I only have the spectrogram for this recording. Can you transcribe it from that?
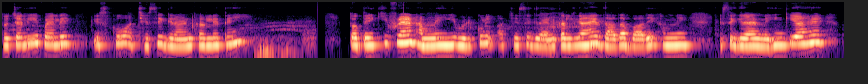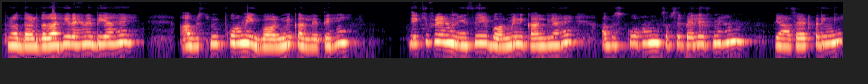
तो चलिए पहले इसको अच्छे से ग्राइंड कर लेते हैं। तो देखिए फ्रेंड, हमने ये बिल्कुल अच्छे से ग्राइंड कर लिया है। ज़्यादा बारीक हमने इसे ग्राइंड नहीं किया है। थोड़ा दरदरा ही रहने दिया है। अब इसको हम एक बाउल में कर लेते हैं। देखिए फ्रेंड, हमने इसे बाउल में निकाल लिया है। अब इसको हम सबसे पहले इसमें हम प्याज ऐड करेंगे।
